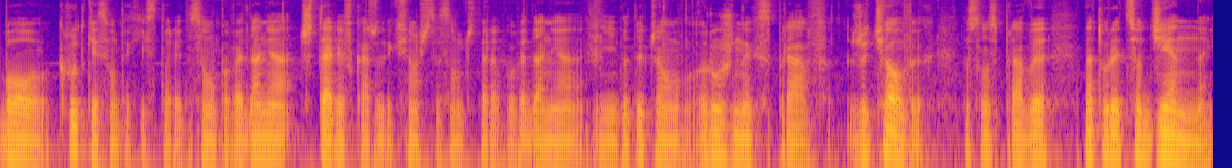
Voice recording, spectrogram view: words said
bo krótkie są te historie. To są opowiadania, cztery w każdej książce są cztery opowiadania i dotyczą różnych spraw życiowych. To są sprawy natury codziennej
